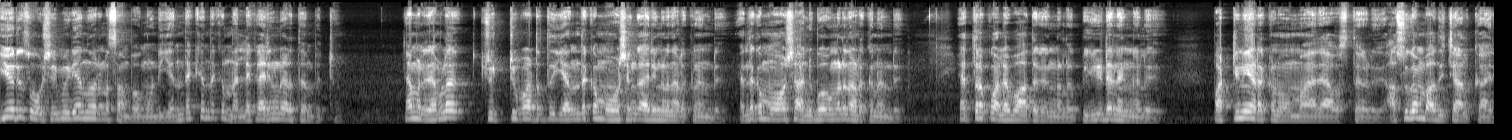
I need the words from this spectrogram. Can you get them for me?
ഈ ഒരു സോഷ്യൽ മീഡിയ എന്ന് പറയുന്ന സംഭവം കൊണ്ട് എന്തൊക്കെ എന്തൊക്കെ നല്ല കാര്യങ്ങൾ നടത്താൻ പറ്റും? നമ്മൾ നമ്മളെ ചുറ്റുപാട്ടത്ത് എന്തൊക്കെ മോശം കാര്യങ്ങൾ നടക്കുന്നുണ്ട് എന്തൊക്കെ മോശം അനുഭവങ്ങൾ നടക്കുന്നുണ്ട് എത്ര കൊലപാതകങ്ങൾ പീഡനങ്ങൾ പട്ടിണി അടക്കണവന്മാരെ അവസ്ഥകൾ അസുഖം ബാധിച്ച ആൾക്കാർ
